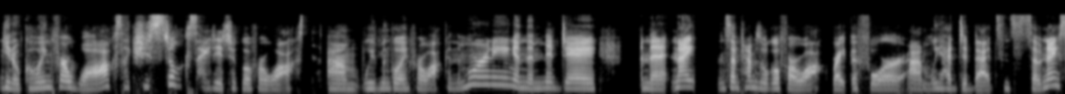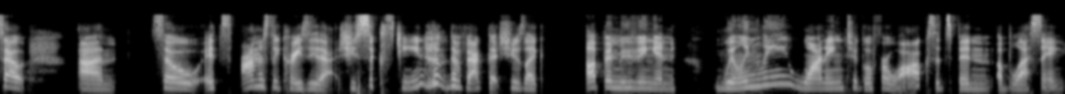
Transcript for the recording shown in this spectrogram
you know, going for walks, like she's still excited to go for walks. Um, we've been going for a walk in the morning and then midday and then at night. And sometimes we'll go for a walk right before um, we head to bed since it's so nice out. Um, so it's honestly crazy that she's 16. the fact that she's like up and moving and willingly wanting to go for walks. It's been a blessing.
